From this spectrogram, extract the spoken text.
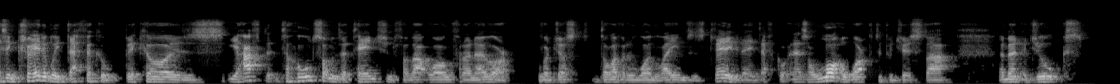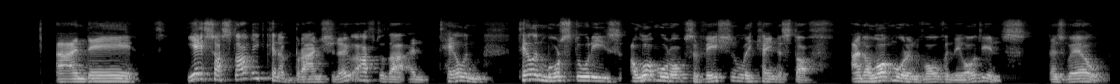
is incredibly difficult because you have to, to hold someone's attention for that long for an hour for just delivering one lines is very, very difficult. And it's a lot of work to produce that amount of jokes. And uh, yes, I started kind of branching out after that and telling telling more stories, a lot more observationally kind of stuff, and a lot more involving the audience as well.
